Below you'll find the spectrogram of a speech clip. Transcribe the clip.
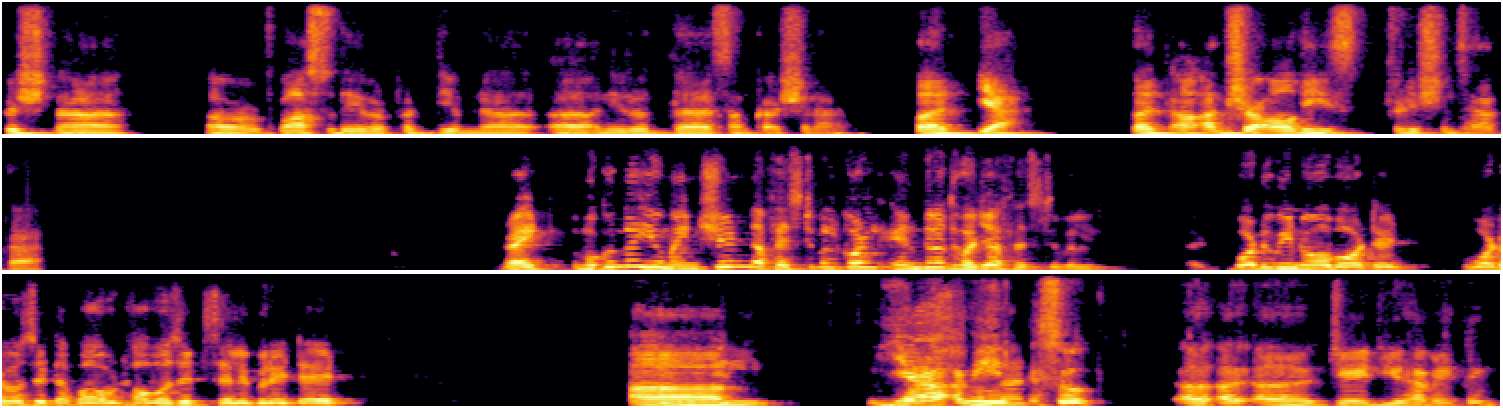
Krishna, or Vasudeva, Pradyumna, uh, Aniruddha, Sankarshana. But yeah, but I- I'm sure all these traditions have that. Right. Mukunda, you mentioned a festival called Indradhwaja Festival. What do we know about it? What was it about? How was it celebrated? Uh, Any- any yeah, I mean, that? so uh, uh, uh, Jay, do you have anything?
